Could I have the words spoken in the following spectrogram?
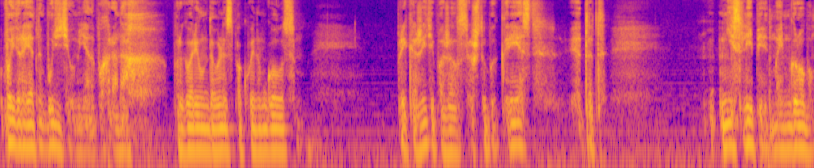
«Вы, вероятно, будете у меня на похоронах», — проговорил он довольно спокойным голосом. «Прикажите, пожалуйста, чтобы крест этот несли перед моим гробом.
